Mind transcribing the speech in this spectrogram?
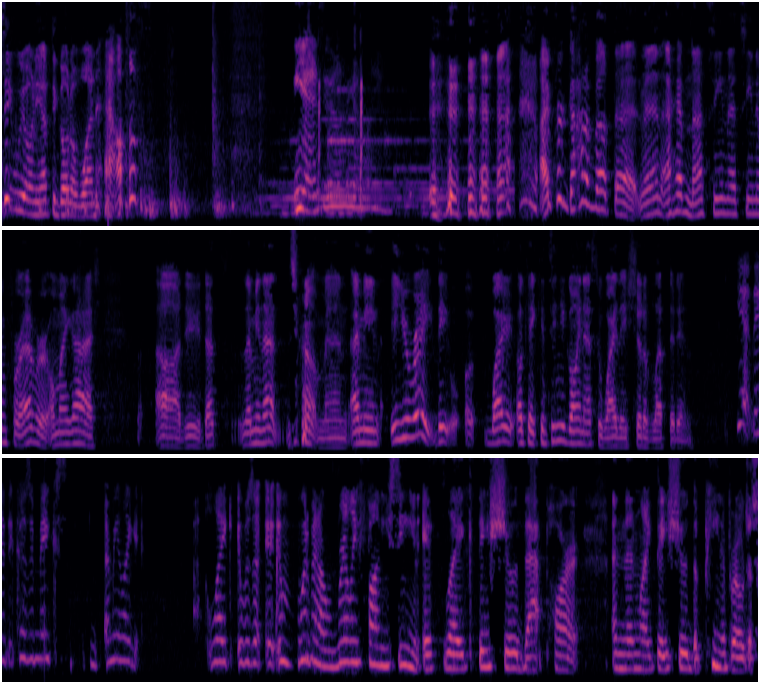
See, we only have to go to one house. yes, I forgot about that, man. I have not seen that scene in forever. Oh my gosh. Oh, dude, that's. I mean that. Oh, man. I mean, you're right. They. uh, Why? Okay, continue going as to why they should have left it in. yeah, because it makes. I mean, like, like it was a. It, it would have been a really funny scene if like they showed that part, and then like they showed the peanut brittle just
